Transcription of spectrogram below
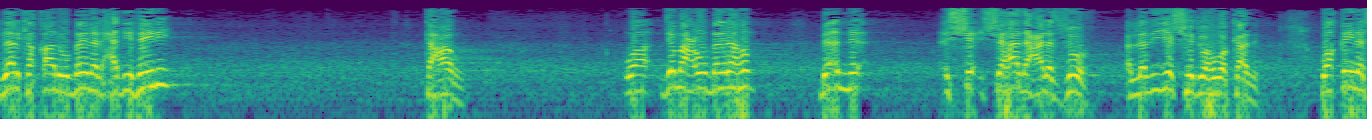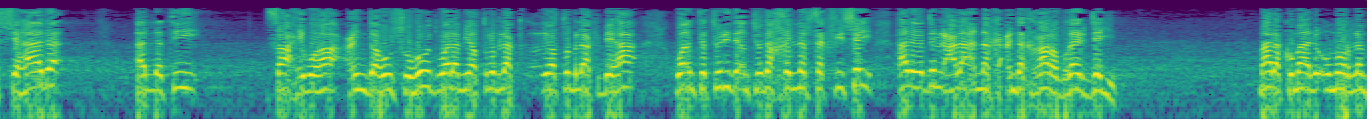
لذلك قالوا بين الحديثين تعاروا وجمعوا بينهم بأن الشهادة على الزور الذي يشهد وهو كاذب. وقيل الشهادة التي صاحبها عنده شهود ولم يطلب لك يطلب لك بها وأنت تريد أن تدخل نفسك في شيء هذا يدل على أنك عندك غرض غير جيد. ما لك وما لامور لم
